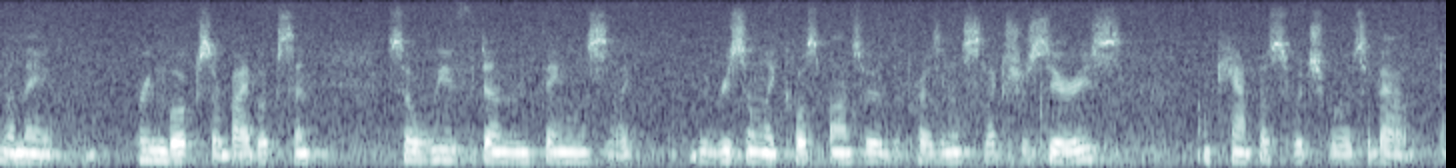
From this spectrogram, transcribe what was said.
when they bring books or buy books. And so we've done things like, we recently co-sponsored the President's Lecture Series on campus, which was about a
